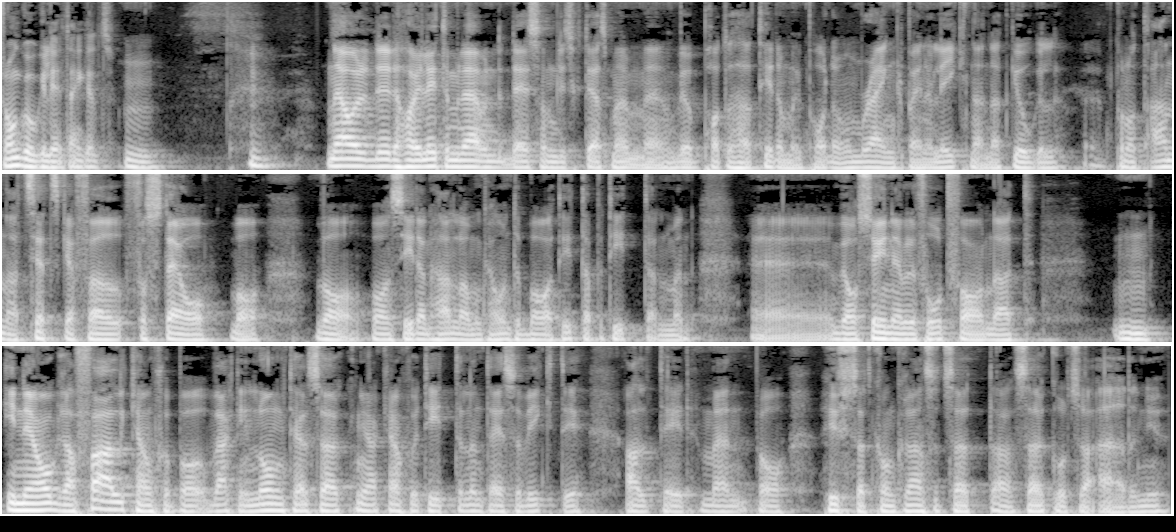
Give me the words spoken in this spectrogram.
från Google helt enkelt. Mm. Mm. Nej, det, det, har ju lite med det, det som diskuteras med, med, vi har pratat här tidigare i podden om rankbrain och liknande. Att Google eh, på något annat sätt ska för, förstå vad, vad, vad en sida handlar om och kanske inte bara titta på titeln. Men eh, vår syn är väl fortfarande att mm, i några fall, kanske på verkligen långtidssökningar, kanske titeln inte är så viktig alltid. Men på hyfsat konkurrensutsatta sökord så är den ju,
